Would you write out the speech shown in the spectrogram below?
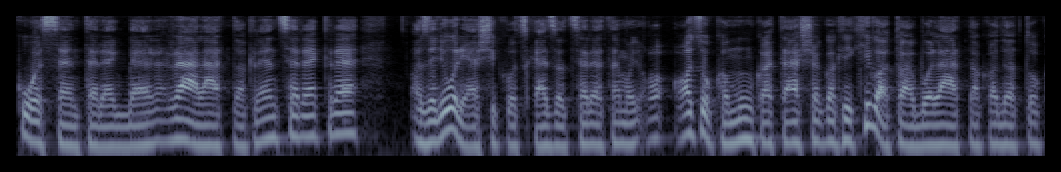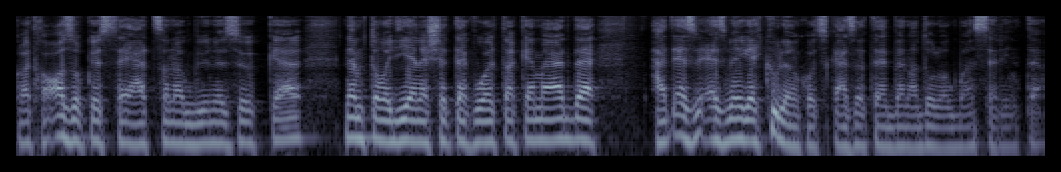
call centerekben, rálátnak rendszerekre, az egy óriási kockázat szeretem, hogy azok a munkatársak, akik hivatalból látnak adatokat, ha azok összejátszanak bűnözőkkel, nem tudom, hogy ilyen esetek voltak-e már, de hát ez, ez még egy külön kockázat ebben a dologban szerintem.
